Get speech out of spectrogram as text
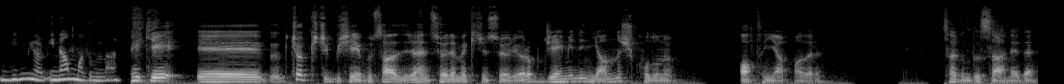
Bilmiyorum inanmadım ben. Peki eee, çok küçük bir şey bu sadece hani söylemek için söylüyorum. Jamie'nin yanlış kolunu altın yapmaları sarıldığı sahnede.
